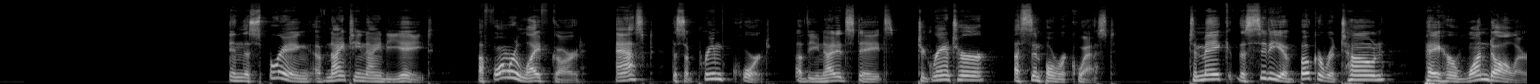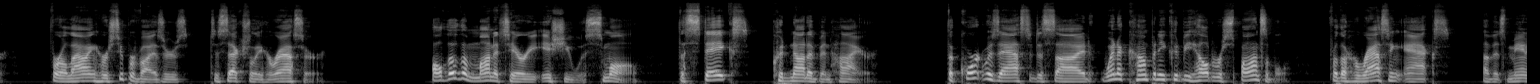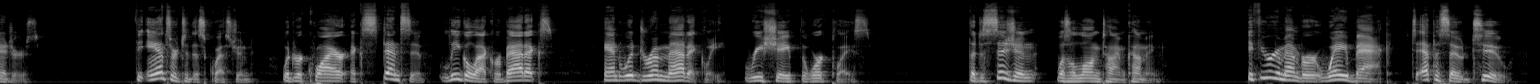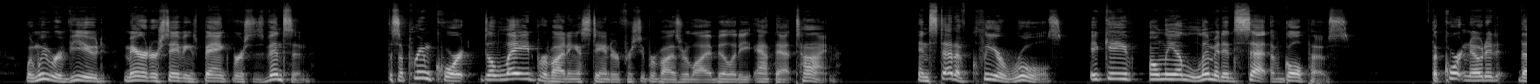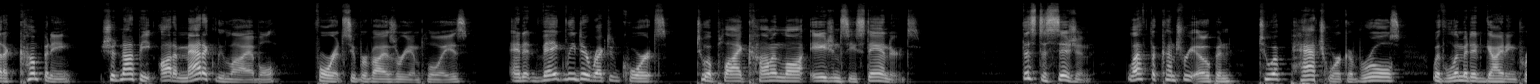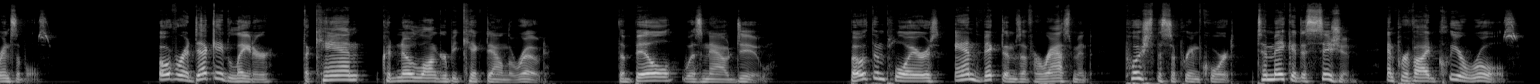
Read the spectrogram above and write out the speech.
In the spring of 1998, a former lifeguard asked the Supreme Court of the United States to grant her a simple request to make the city of Boca Raton pay her $1 for allowing her supervisors to sexually harass her. Although the monetary issue was small, the stakes could not have been higher. The court was asked to decide when a company could be held responsible for the harassing acts of its managers. The answer to this question would require extensive legal acrobatics and would dramatically reshape the workplace. The decision was a long time coming. If you remember way back to episode 2, when we reviewed Meritor Savings Bank versus Vinson, the Supreme Court delayed providing a standard for supervisor liability at that time. Instead of clear rules, it gave only a limited set of goalposts. The court noted that a company should not be automatically liable for its supervisory employees, and it vaguely directed courts to apply common law agency standards. This decision left the country open to a patchwork of rules with limited guiding principles. Over a decade later, the can could no longer be kicked down the road. The bill was now due. Both employers and victims of harassment pushed the Supreme Court to make a decision and provide clear rules.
